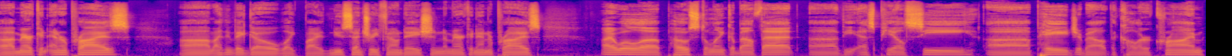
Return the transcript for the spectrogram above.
uh, American Enterprise. Um, I think they go like by New Century Foundation, American Enterprise. I will uh, post a link about that, uh, the SPLC uh, page about the color of crime.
